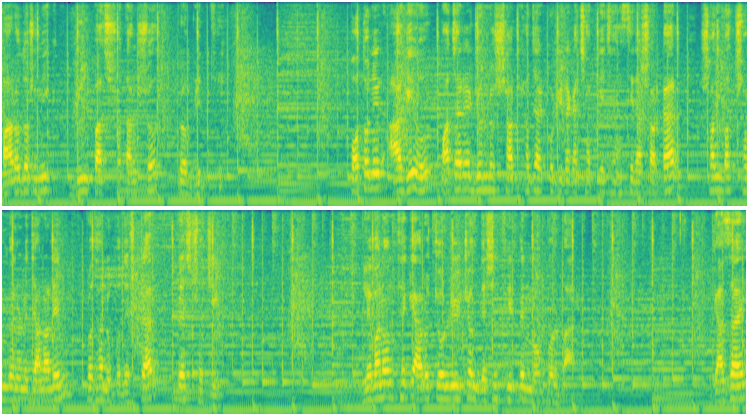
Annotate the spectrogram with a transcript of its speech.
বারো দশমিক দুই পাঁচ শতাংশ প্রবৃদ্ধি। পতনের আগেও পাচারের জন্য ষাট হাজার কোটি টাকা ছাপিয়েছে হাসিনা সরকার, সংবাদ সম্মেলনে জানালেন প্রধান উপদেষ্টার প্রেস সচিব। লেবানন থেকে আরও চল্লিশ জন দেশে ফিরবেন মঙ্গলবার। গাজায়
